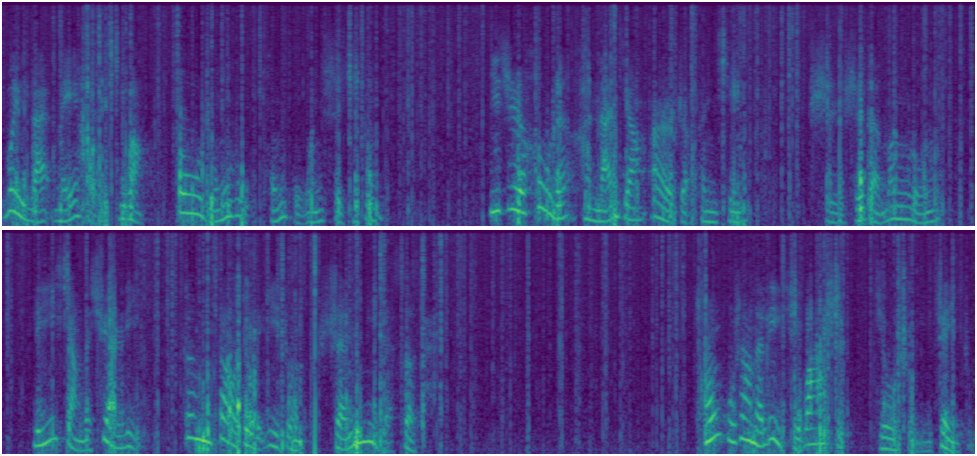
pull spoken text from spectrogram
未来美好的希望都融入铜鼓纹饰之中，以致后人很难将二者分清。史实的朦胧，理想的绚丽，更造就了一种神秘的色彩。铜鼓上的立体蛙式就属于这一种，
